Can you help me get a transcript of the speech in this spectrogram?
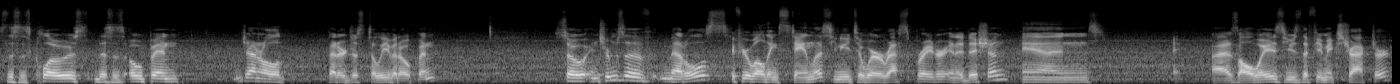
So this is closed, this is open. In general, better just to leave it open. So in terms of metals, if you're welding stainless, you need to wear a respirator in addition. And as always, use the fume extractor.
